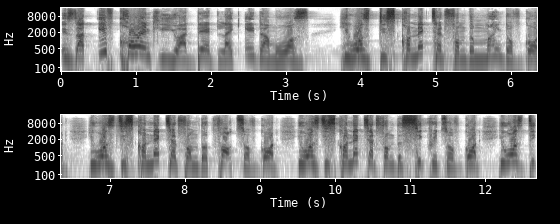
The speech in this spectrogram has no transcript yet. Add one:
is that if currently you are dead like Adam was, he was disconnected from the mind of God. He was disconnected from the thoughts of God. He was disconnected from the secrets of God. He was di-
